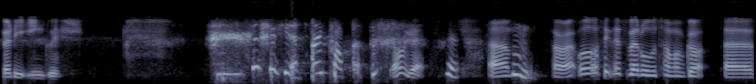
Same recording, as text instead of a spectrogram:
Very English. yeah, very proper. Oh, yeah. Yeah. Um, Hmm. All right. Well, I think that's about all the time I've got uh,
